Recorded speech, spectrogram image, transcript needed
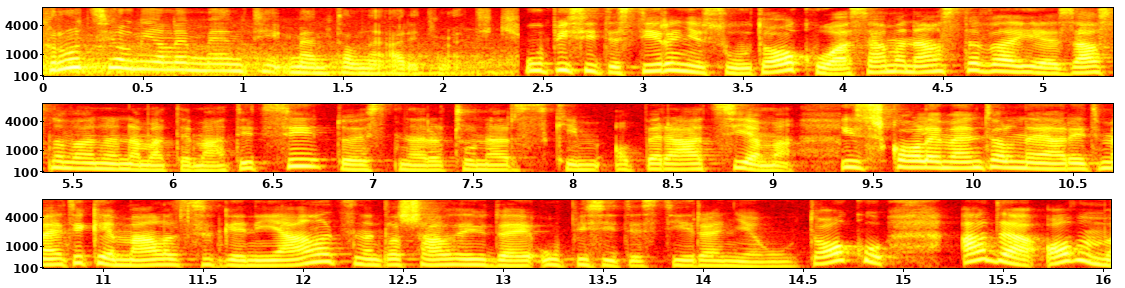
krucijalni elementi mentalne aritmetike. Upis i testiranje su u toku, a sama nastava je zasnovana na matematici, to jest na računarskim operacijama. Iz škole mentalne aritmetike Malac Genijalac naglašavaju da je upis i testiranje u toku, a da ovom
